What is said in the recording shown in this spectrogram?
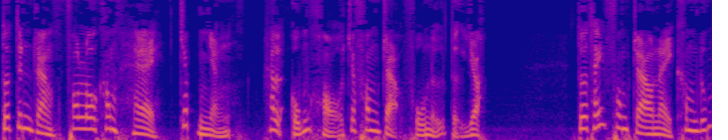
Tôi tin rằng Phaolô không hề chấp nhận hay là ủng hộ cho phong trào phụ nữ tự do. Tôi thấy phong trào này không đúng.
